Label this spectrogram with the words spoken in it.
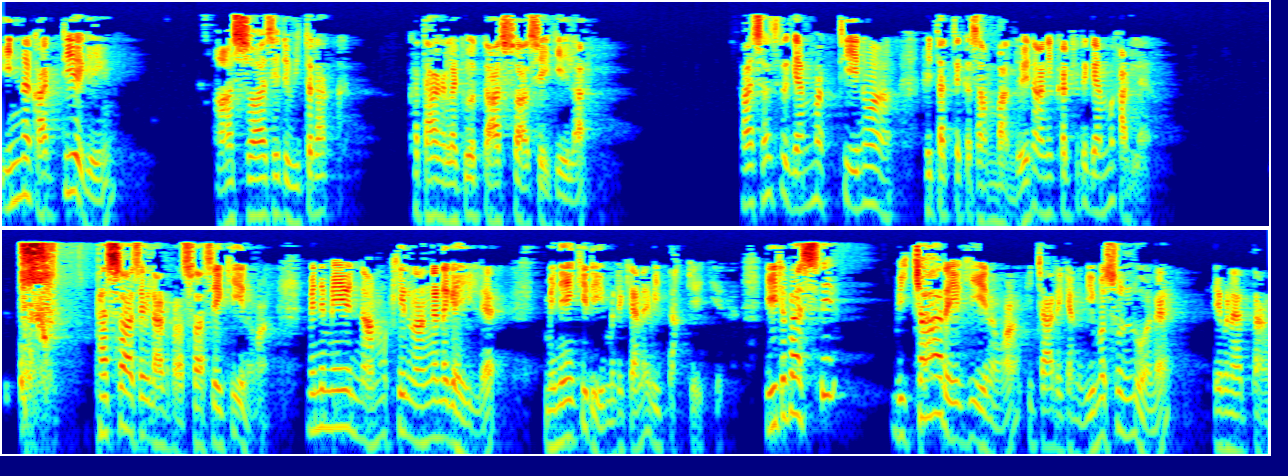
ඉන්න කට්ටියගෙන් ආස්වාසයට විතරක් කතා කරලා කිව්වොත් ආස්වාසය කියලා. ආශාසර ගැම්මක් තියෙනවා හිතත් එක්ක සම්බන්ධ වෙන අනික් කටට ගැම්ම කඩලා ප්‍රස්වාසය විලාට ප්‍රස්වාසය කියනවා. මෙන්න මේ නම් කියලා නංගන ගහිල්ල මෙනේ කිරීමට කියන්නේ විතක්කේ කියලා. ඊට පස්සේ ਵਿචාරය කියනවා විචාරය කියන්නේ විමසුන් නුවණ එහෙම නැත්නම්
